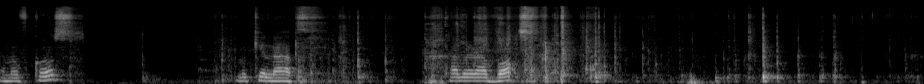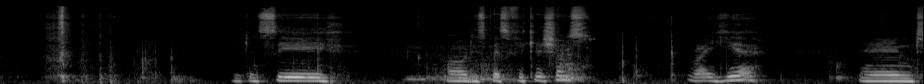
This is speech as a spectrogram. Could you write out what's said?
and of course looking at the camera box. You can see all the specifications right here. And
